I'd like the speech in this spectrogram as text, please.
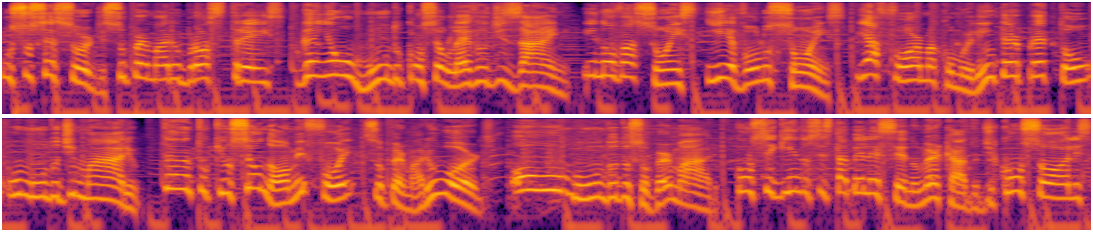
O sucessor de Super Mario Bros 3 ganhou o mundo com seu level design, inovações e evoluções, e a forma como ele interpretou o mundo de Mario, tanto que o seu nome foi Super Mario World, ou o mundo do Super Mario. Conseguindo se estabelecer no mercado de consoles,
